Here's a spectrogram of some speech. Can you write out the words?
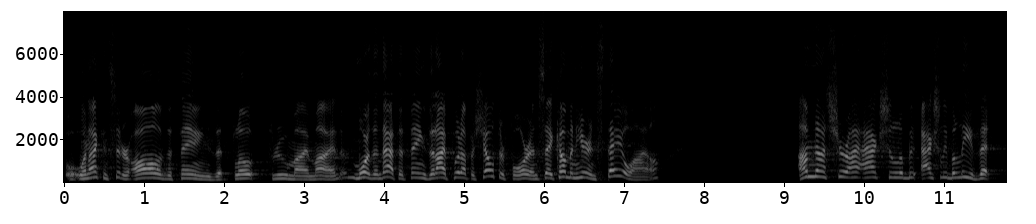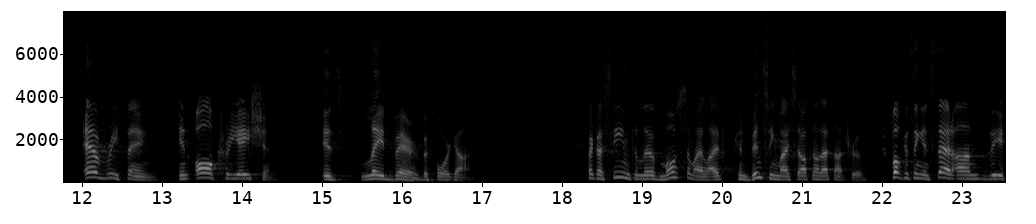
When I consider all of the things that float through my mind, more than that, the things that I put up a shelter for and say, come in here and stay a while, I'm not sure I actually, actually believe that everything in all creation is laid bare before God. In fact, I seem to live most of my life convincing myself, no, that's not true. Focusing instead on the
